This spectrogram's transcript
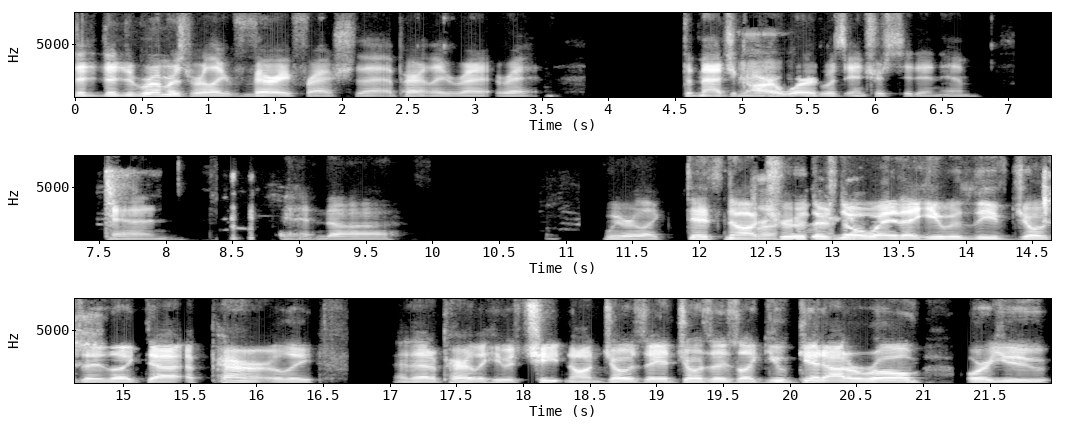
the the, the rumors were like very fresh that apparently Re, Re, the magic R Mm. word was interested in him. And and uh we were like it's not true. There's no way that he would leave Jose like that apparently. And then apparently he was cheating on Jose and Jose's like you get out of Rome or you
